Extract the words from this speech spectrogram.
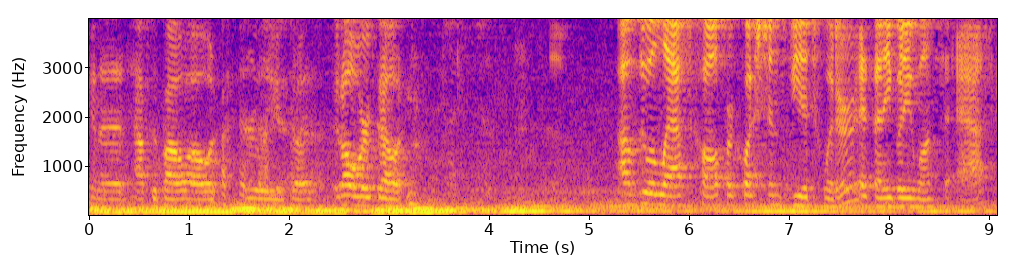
gonna have to bow out early, but it all worked out. I'll do a last call for questions via Twitter if anybody wants to ask.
